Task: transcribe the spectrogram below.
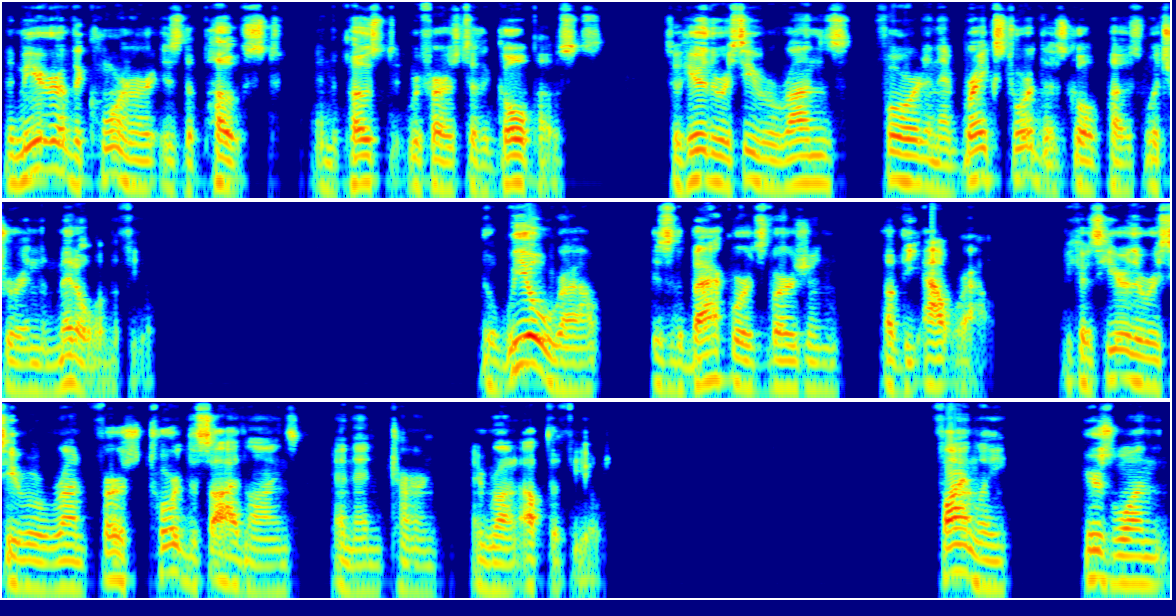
The mirror of the corner is the post, and the post refers to the goal posts. So here the receiver runs forward and then breaks toward those goalposts which are in the middle of the field. The wheel route is the backwards version of the out route because here the receiver will run first toward the sidelines and then turn and run up the field. Finally, here's one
